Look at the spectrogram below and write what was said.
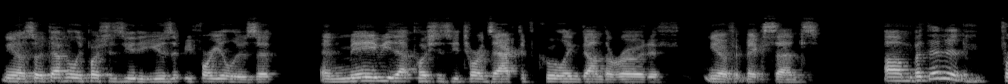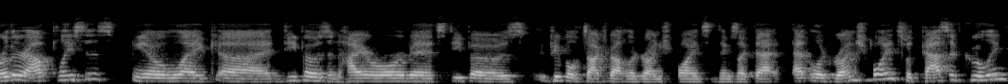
you know, so it definitely pushes you to use it before you lose it and maybe that pushes you towards active cooling down the road if you know if it makes sense. Um, but then in further out places, you know, like uh, depots in higher orbits, depots, people have talked about Lagrange points and things like that. At Lagrange points with passive cooling,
